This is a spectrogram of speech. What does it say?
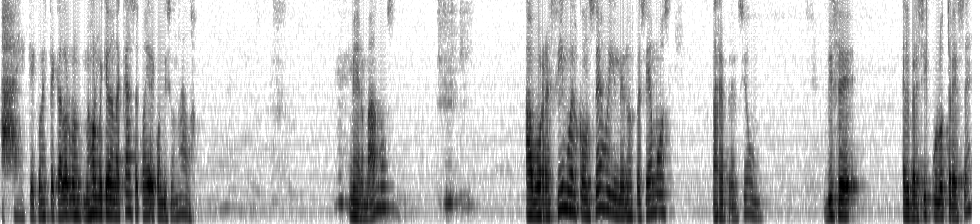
Ay, que con este calor mejor me quedo en la casa con aire acondicionado. Mis hermanos, aborrecimos el consejo y menospreciamos la reprensión. Dice el versículo 13.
